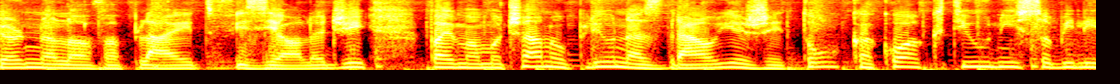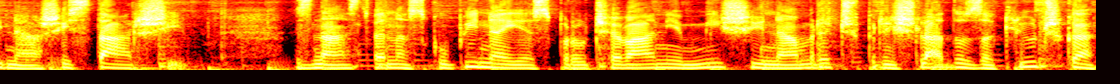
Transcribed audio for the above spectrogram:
Journal of Applied Physiology, pa ima močan vpliv na zdravje že to, kako aktivni so bili naši starši. Znanstvena skupina je s proučevanjem miši namreč prišla do zaključka,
